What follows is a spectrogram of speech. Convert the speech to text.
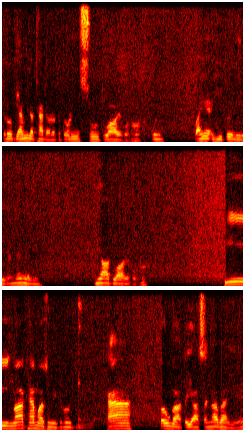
ကျွန်တော်ပြန်ပြီးလက်ထပ်တာတော့တော်တော်လေးဆိုးသွားတယ်ပေါ့နော်အကွင်းပိုင်းရဲ့အရေးအတွက်လေးတွေအနှဲငယ်လေး များသွားတယ်ပေါ့နော်ဒီငါအခန်းမှာဆိုရင်ကျွန်တော်ဒီအခန်း3က115ဘတ်ရယ်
